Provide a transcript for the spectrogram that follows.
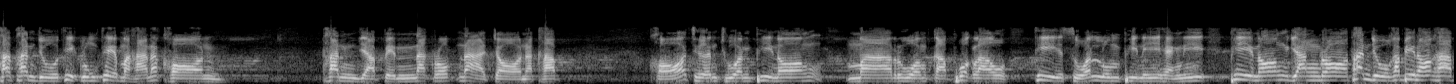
ถ้าท่านอยู่ที่กรุงเทพมหานคร ท่านอย่าเป็นนักรบหน้าจอนะครับ ขอเชิญชวนพี่น้องมารวมกับพวกเราที่สวนลุมพินีแห่งนี้ พี่น้องยังรอท่านอยู่ครับพี่น้องครับ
